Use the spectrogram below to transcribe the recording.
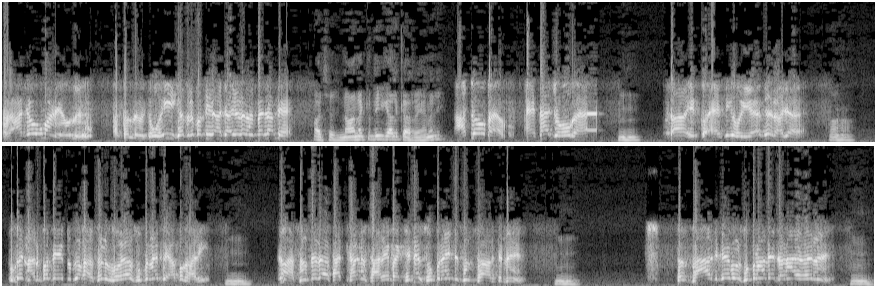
ਰਾਜੋਗ ਬਣੇ ਉਹਨੇ ਅਸਲ ਦੇ ਵਿੱਚ ਉਹੀ ਛਤਰਪਤੀ ਰਾਜਾ ਜਿਹੜਾ ਪਹਿਲਾਂ ਤੇ। ਹੈ ਅੱਛਾ ਜੀ ਨਾਨਕ ਦੀ ਗੱਲ ਕਰ ਰਹੇ ਹਨ ਜੀ? ਰਾਜੋਗ ਹੈ ਉਹ। ਐਸਾ ਜੋਗ ਹੈ। ਹੂੰ ਹੂੰ। ਤਾਂ ਇੱਕ ਐਸੀ ਹੋਈ ਹੈ ਕਿ ਰਾਜਾ ਹੈ। ਹਾਂ ਹਾਂ। ਕਿਉਂਕਿ ਨਰਪਤੇ ਕਿਉਂਕਿ ਹਾਸਨ ਹੋਇਆ ਸੁਪਨੇ ਪਿਆ ਭਖਾਰੀ। ਹੂੰ ਹੂੰ। ਹਾਸਨ ਤੇ ਦਾ ਸੱਚਖੰਡ ਸਾਰੇ ਬੈਠੇ ਨੇ ਸੁਪਨੇ ਚ ਸੰਸਾਰ ਚ ਨੇ। ਹੂੰ ਹੂੰ। ਸੰਸਾਰ ਚ ਕੇਵਲ ਸੁਪਨਾ ਦੇ ਖੜਾ ਹੋਏ ਨੇ। ਹੂੰ ਹੂੰ।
